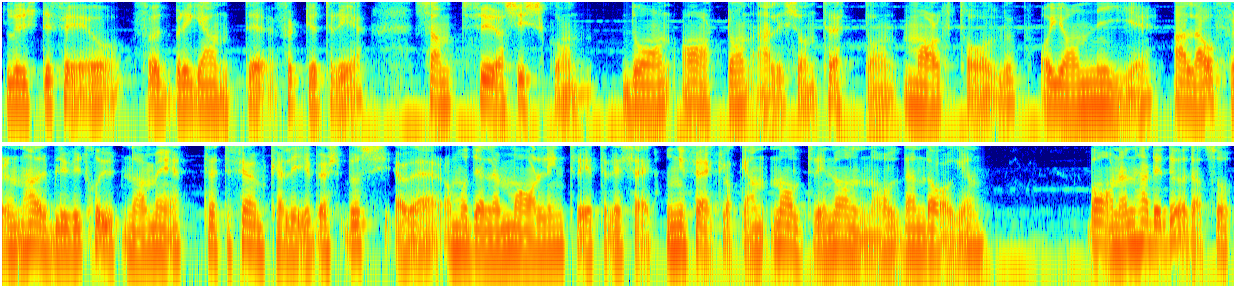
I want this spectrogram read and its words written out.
Louis DeFeo, född Brigante, 43, samt fyra syskon, Dawn 18, Allison 13, Mark 12 och John 9. Alla offren hade blivit skjutna med ett 35 kalibers bussgevär av modellen Marlin 336 ungefär klockan 03.00 den dagen. Barnen hade dödats av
